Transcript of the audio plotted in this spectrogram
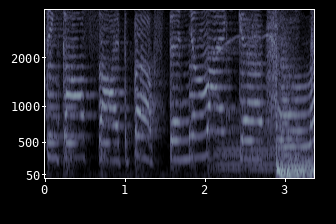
Think outside the box then you like it. Hello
